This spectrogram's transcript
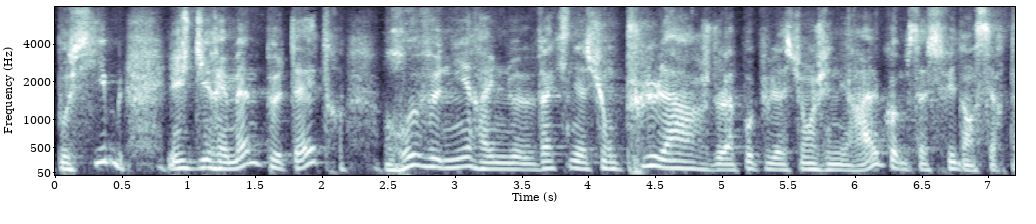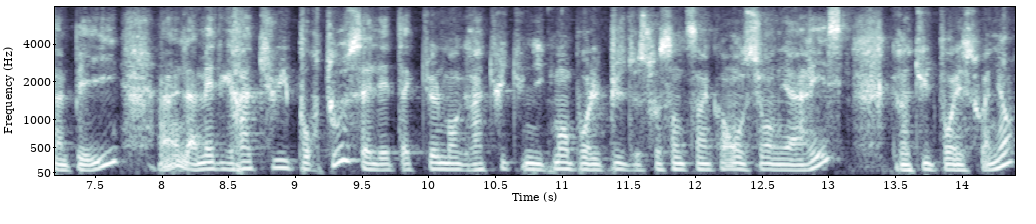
possible. Et je dirais même peut-être revenir à une vaccination plus large de la population générale, comme ça se fait dans certains pays. hein, la mettre gratuite pour tous. Elle est actuellement gratuite uniquement pour les plus de 65 ans ou si on est à risque, gratuite pour les soignants.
